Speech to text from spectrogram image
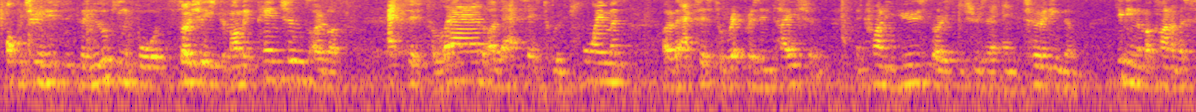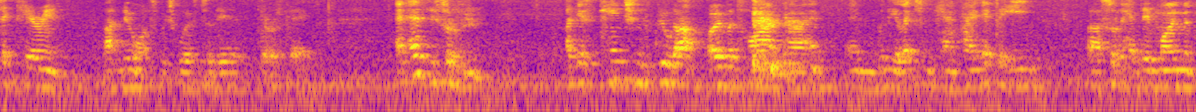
opportunistically looking for socio-economic tensions over access to land, over access to employment, over access to representation, and trying to use those issues and, and turning them, giving them a kind of a sectarian uh, nuance which works to their, their effect. And as this sort of, I guess, tensions build up over time, uh, and, and with the election campaign, FPI uh, sort of had their moment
